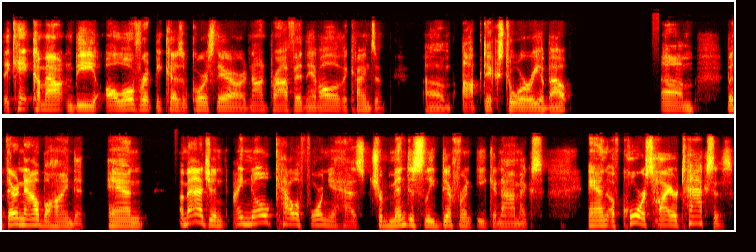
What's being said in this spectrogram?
They can't come out and be all over it because, of course, they are a nonprofit and they have all other kinds of um, optics to worry about. Um, but they're now behind it. And imagine I know California has tremendously different economics and, of course, higher taxes.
